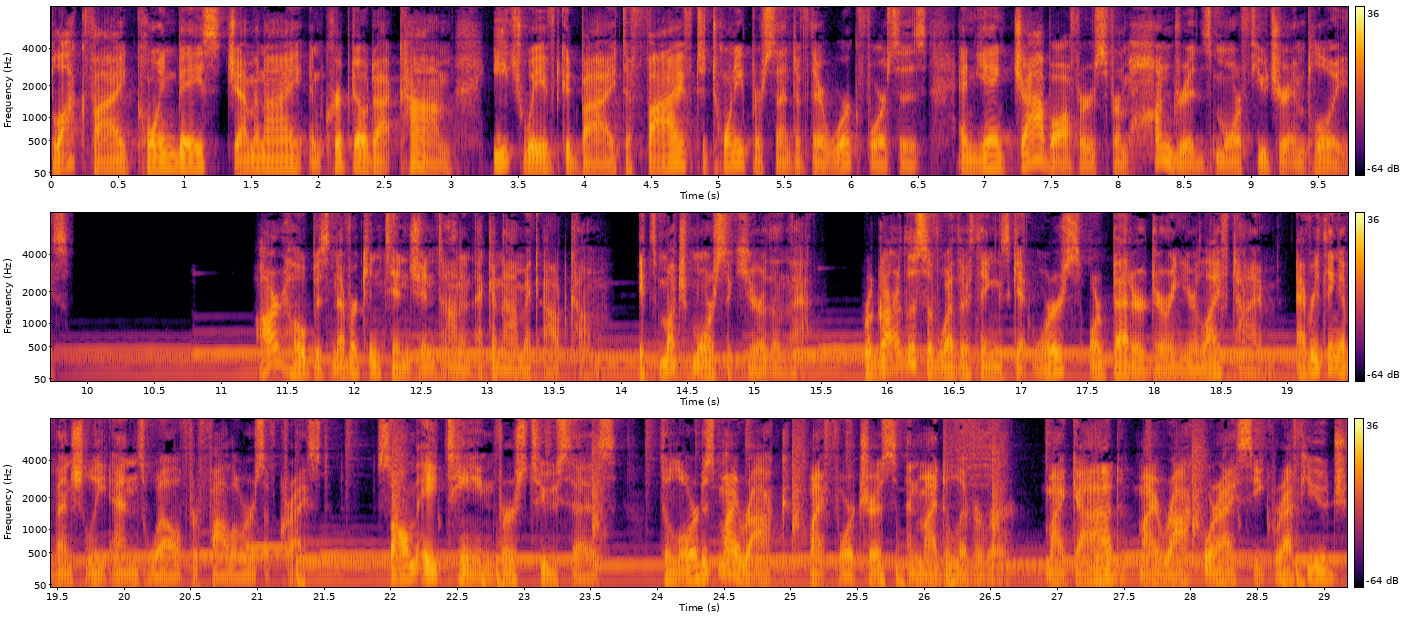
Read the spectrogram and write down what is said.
BlockFi, Coinbase, Gemini, and Crypto.com each waved goodbye to 5 to 20% of their workforces and yanked job offers from hundreds more future employees. Our hope is never contingent on an economic outcome. It's much more secure than that. Regardless of whether things get worse or better during your lifetime, everything eventually ends well for followers of Christ. Psalm 18, verse 2 says, The Lord is my rock, my fortress, and my deliverer, my God, my rock where I seek refuge,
